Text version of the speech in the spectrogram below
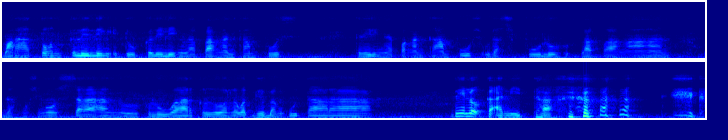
maraton keliling itu keliling lapangan kampus keliling lapangan kampus udah 10 lapangan udah ngos-ngosan keluar keluar lewat gerbang utara. Belok ke Anita. Ke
